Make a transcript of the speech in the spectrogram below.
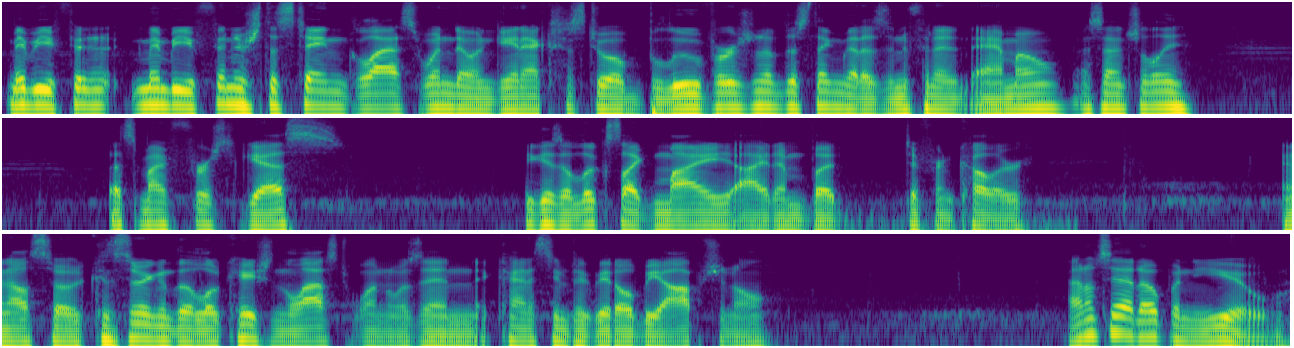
Maybe you, fin maybe you finish the stained glass window and gain access to a blue version of this thing that has infinite ammo, essentially. That's my first guess. Because it looks like my item, but different color. And also, considering the location the last one was in, it kind of seems like they'd all be optional. I don't see that open to you.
